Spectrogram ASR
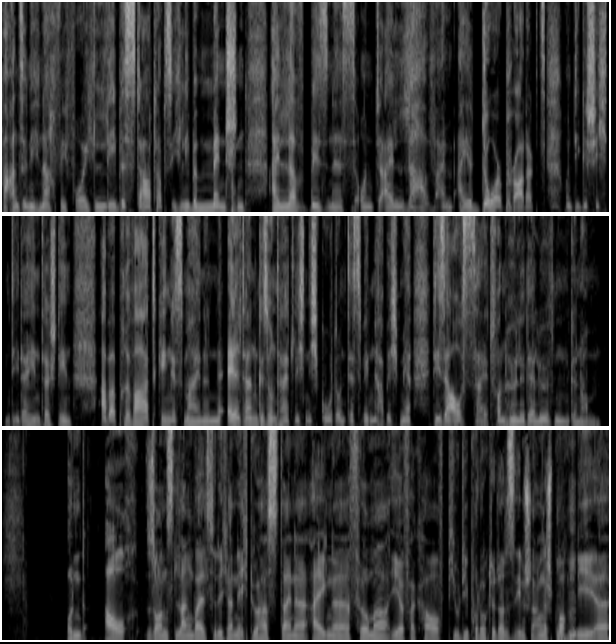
wahnsinnig nach wie vor. Ich liebe Startups, ich liebe Menschen. I love Business und I love, I'm, I adore Products und die Geschichten, die dahinter stehen. Aber privat ging es meinen Eltern gesundheitlich nicht gut und deswegen habe ich mir diese Auszeit von Höhle der Löwen genommen. Und auch sonst langweilst du dich ja nicht. Du hast deine eigene Firma, ihr verkauft Beauty-Produkte, dort ist eben schon angesprochen, mhm. die äh,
